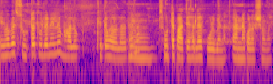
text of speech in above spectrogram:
এইভাবে স্যুটটা তুলে নিলে ভালো খেতে ভালো লাগে তাই না? সুরটা পাতে হলে আর পড়বে না রান্না করার সময়।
